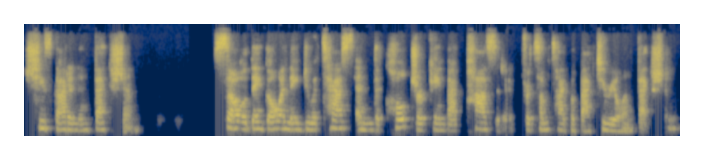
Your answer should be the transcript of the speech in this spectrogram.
she's got an infection. So they go and they do a test, and the culture came back positive for some type of bacterial infection.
